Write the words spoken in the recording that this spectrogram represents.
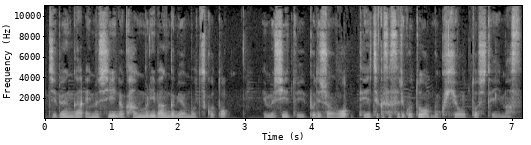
自分が MC の冠番組を持つこと、MC というポジションを定着させることを目標としています。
